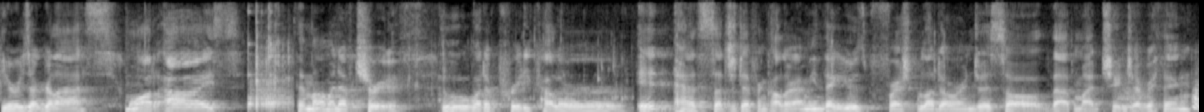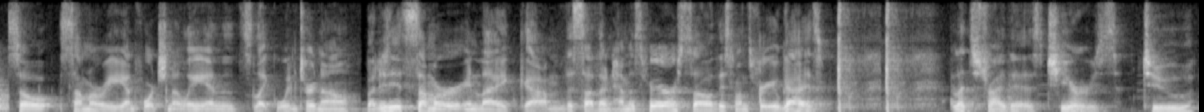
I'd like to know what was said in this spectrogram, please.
Here is our glass. More ice. The moment of truth. Ooh, what a pretty color. It has such a different color. I mean, they use fresh blood oranges, so that might change everything. So summery, unfortunately, and it's like winter now. But it is summer in like um, the southern hemisphere, so this one's for you guys. Let's try this. Cheers to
